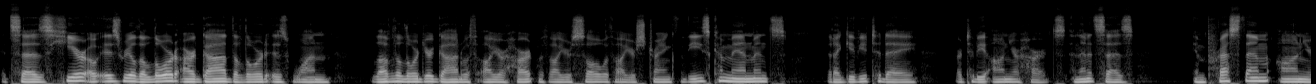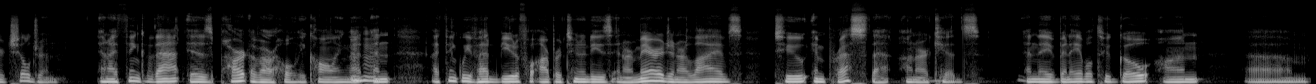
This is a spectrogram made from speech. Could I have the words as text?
it says, Hear, O Israel, the Lord our God, the Lord is one. Love the Lord your God with all your heart, with all your soul, with all your strength. These commandments that I give you today are to be on your hearts. And then it says, impress them on your children. And I think that is part of our holy calling. That, Mhm. And I think we've had beautiful opportunities in our marriage and our lives to impress that on our kids. And they've been able to go on um,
